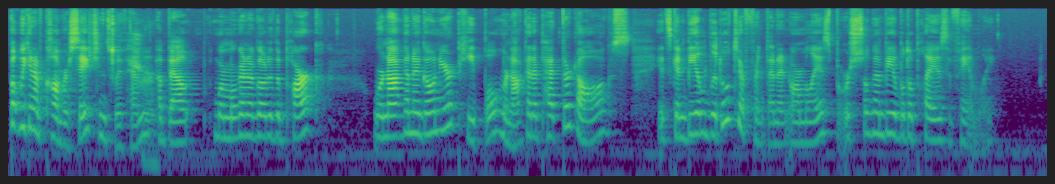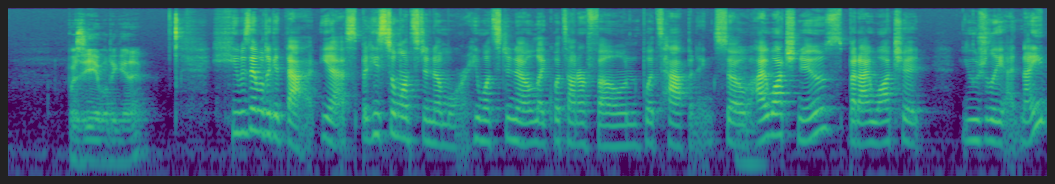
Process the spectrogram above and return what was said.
But we can have conversations with him Sure. about when we're going to go to the park. We're not going to go near people. We're not going to pet their dogs. It's going to be a little different than it normally is, but we're still going to be able to play as a family. Was he able to get it? He was able to get that, yes, but he still wants to know more. He wants to know like what's on our phone, what's happening. So Mm. I watch news, but I watch it usually at night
